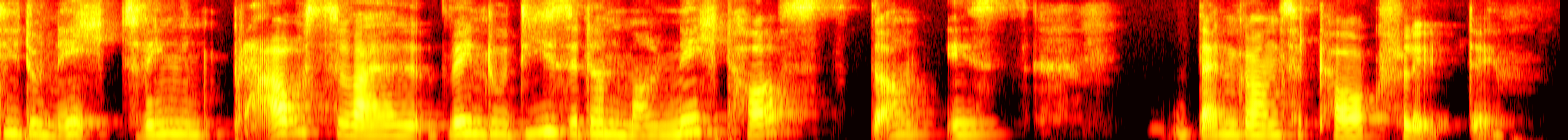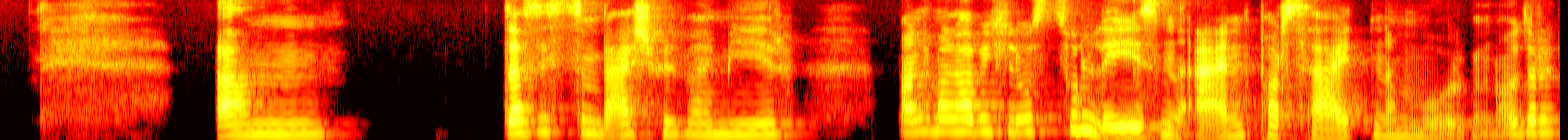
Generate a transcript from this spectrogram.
die du nicht zwingend brauchst, weil wenn du diese dann mal nicht hast, dann ist dein ganzer Tag Flöte. Ähm, das ist zum Beispiel bei mir, manchmal habe ich Lust zu lesen, ein paar Seiten am Morgen oder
